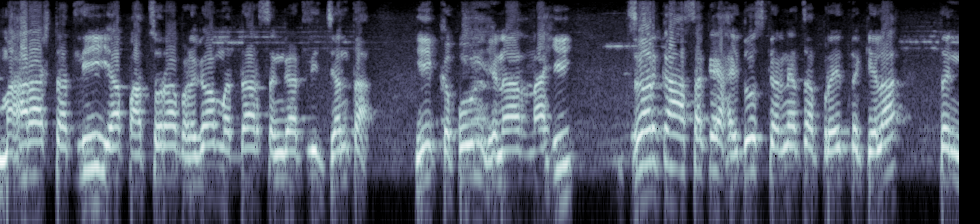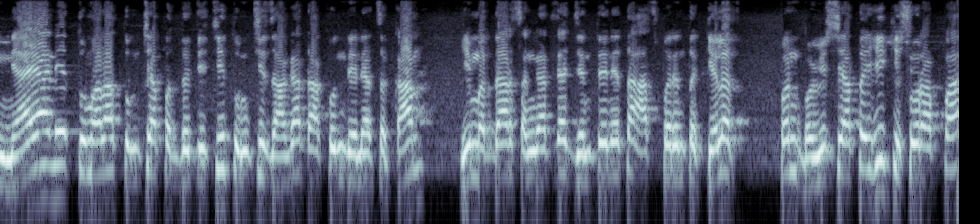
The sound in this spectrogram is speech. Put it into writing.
महाराष्ट्रातली या पाचोरा भडगाव मतदारसंघातली जनता ही खपवून घेणार नाही. जर का असा काही हैदोस करण्याचा प्रयत्न केला तर न्यायाने तुम्हाला तुमच्या पद्धतीची तुमची जागा दाखवून देण्याचं काम ही मतदारसंघातल्या जनतेने तर आजपर्यंत केलंच. पण भविष्यातही किशोरप्पा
